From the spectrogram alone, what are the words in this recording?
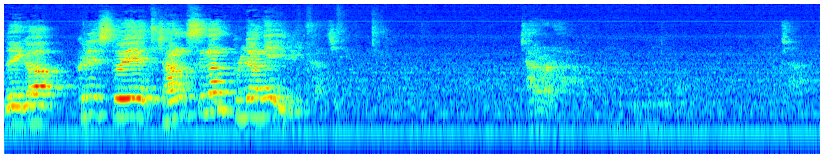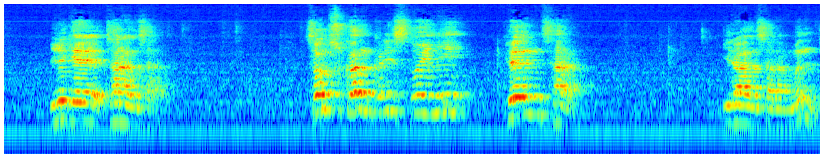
너희가 그리스도의 장승한 분량에 이르기까지 자라라. 자, 이렇게 자란 사람, 성숙한 그리스도인이 된 사람, 이러한 사람은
